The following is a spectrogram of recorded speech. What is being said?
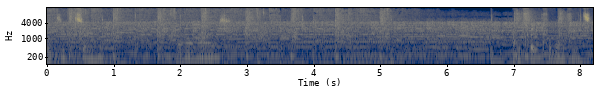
Feld 17. Nice. Und Feld 45.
